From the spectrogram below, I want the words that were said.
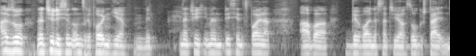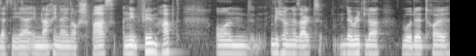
Also, natürlich sind unsere Folgen hier mit natürlich immer ein bisschen Spoilern, aber wir wollen das natürlich auch so gestalten, dass ihr im Nachhinein noch Spaß an dem Film habt. Und wie schon gesagt, der Riddler wurde toll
